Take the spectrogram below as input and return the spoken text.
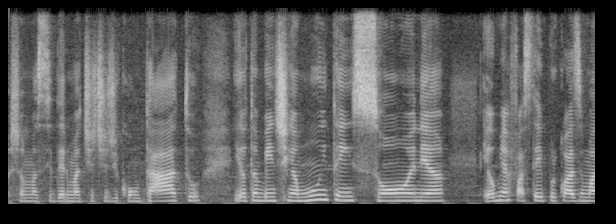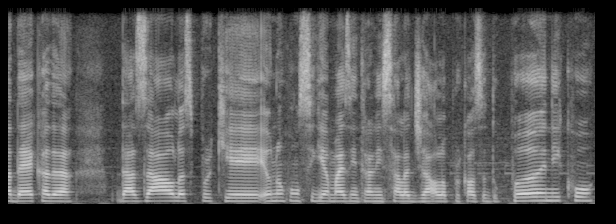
Chama-se dermatite de contato. E eu também tinha muita insônia. Eu me afastei por quase uma década das aulas porque eu não conseguia mais entrar em sala de aula por causa do pânico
